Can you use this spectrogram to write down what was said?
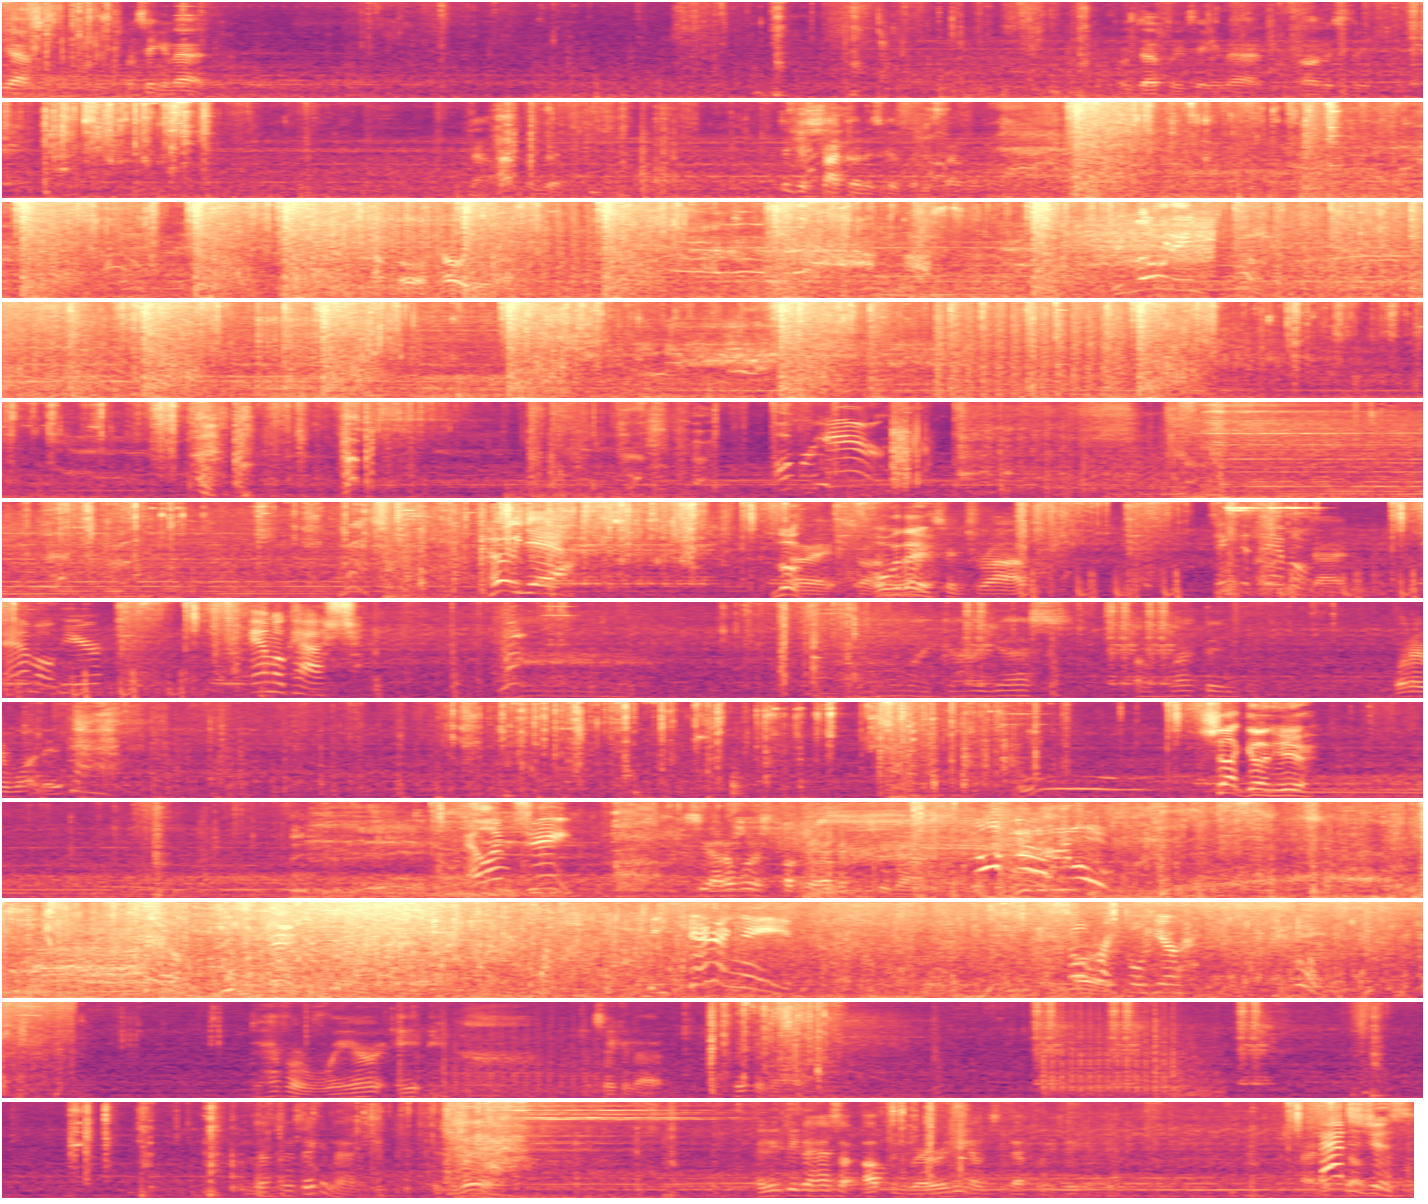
Yeah, I'm taking that. saying that, honestly. Nah, I'm good. I think a shotgun is good for this level. Oh, hell yeah. Reloading! To drop Take this ammo. that. Ammo here. Ammo cache. Oh my god, yes. A weapon. What I wanted. Shotgun here. LMG! See, I don't want to. Okay, I meant the toolbox. Need to reload. Be kidding me! Assault rifle here. They have a rare eight. I'm taking that. I'm taking that. I'm definitely taking that. It's rare. Anything that has an up in rarity, I'm definitely taking it. Go. Bandages!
